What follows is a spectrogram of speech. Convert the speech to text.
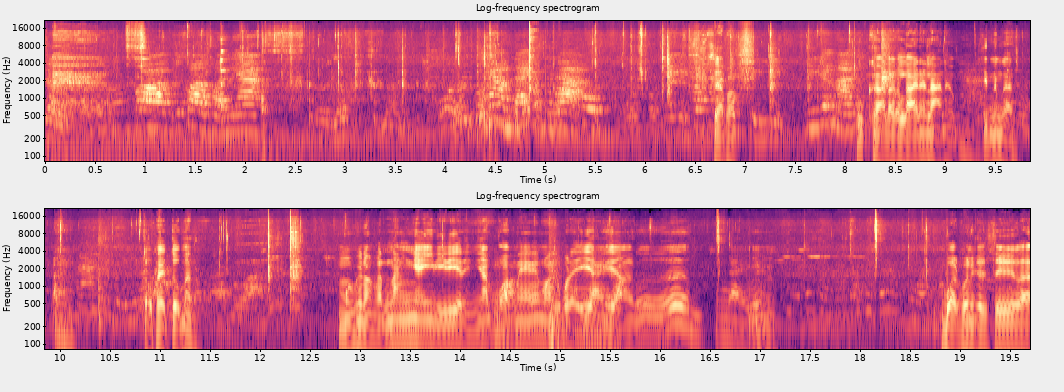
ก็ไปขอคนเนี่ยงามได้ก็ว่าแซ่บครับมีทั้งนั้นถูกขาแล้วก็ร้ายในร้านครับ กินน้ำกันตัวไปตัวมันมึงพี่น้องกันนั่งไงดีๆเนี่ยยับบอกแน่แน่นอนกับอะไรอย่างอย่างเออยังไงอืมบวชเพิ่นก็ซื้อว่า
